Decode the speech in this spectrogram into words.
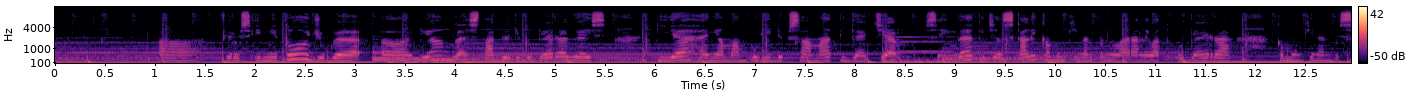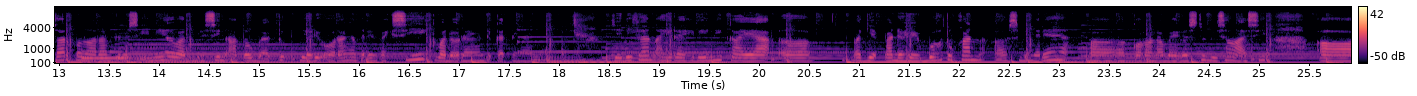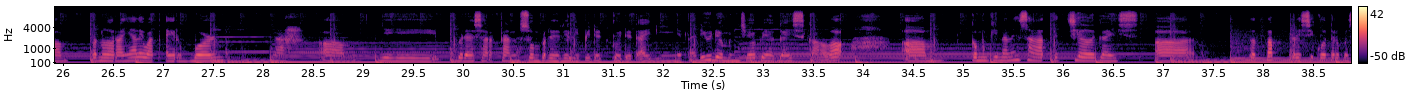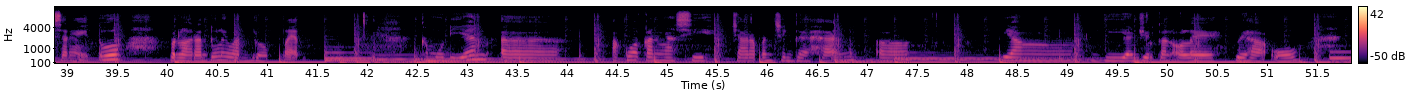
Uh, virus ini tuh juga uh, dia nggak stabil di udara guys. Dia hanya mampu hidup selama 3 jam sehingga kecil sekali kemungkinan penularan lewat udara kemungkinan besar penularan virus ini lewat bersin atau batuk dari orang yang terinfeksi kepada orang yang dekat dengannya jadi kan akhir-akhir ini kayak uh, pada heboh tuh kan uh, sebenarnya uh, coronavirus tuh bisa nggak sih uh, penularannya lewat airborne Nah, um, jadi berdasarkan sumber dari lipid.go.id ini tadi udah menjawab ya guys kalau um, kemungkinannya sangat kecil guys. Uh, tetap risiko terbesarnya itu penularan tuh lewat droplet. Kemudian uh, aku akan ngasih cara pencegahan uh, yang dianjurkan oleh WHO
